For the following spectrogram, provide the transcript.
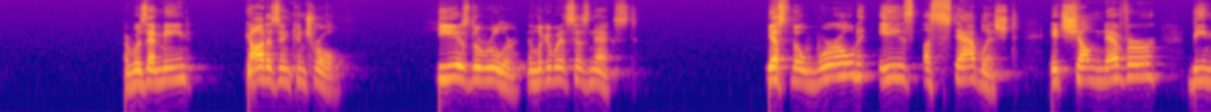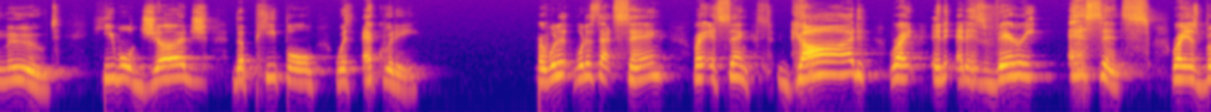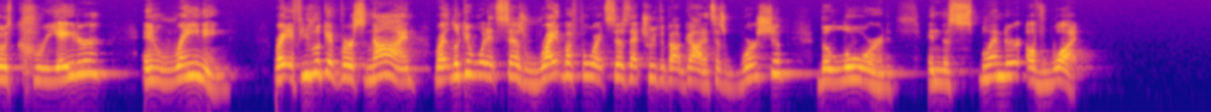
what does that mean? God is in control. He is the ruler. And look at what it says next. Yes, the world is established, it shall never be moved. He will judge the people with equity. Right, what, what is that saying? Right? It's saying God, right, in, at his very essence, right, is both creator and reigning. Right? If you look at verse 9, right, look at what it says right before it says that truth about God. It says, Worship the Lord in the splendor of what?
